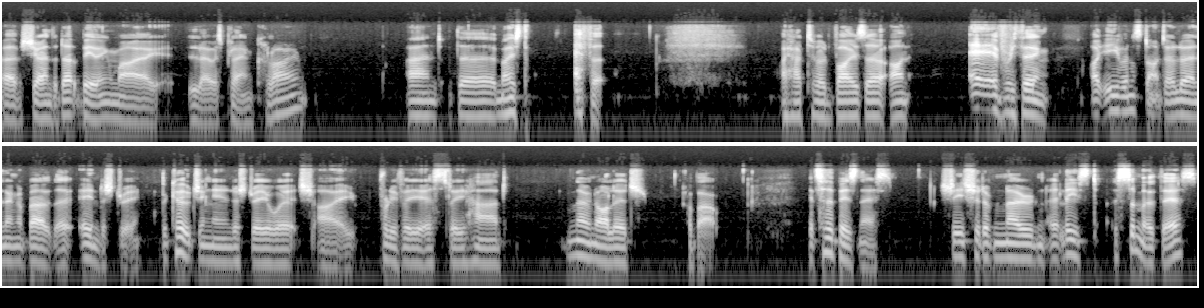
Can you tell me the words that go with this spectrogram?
um, she ended up being my lowest paying client and the most effort. I had to advise her on everything. I even started learning about the industry, the coaching industry, which I previously had no knowledge about. It's her business. She should have known at least some of this,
